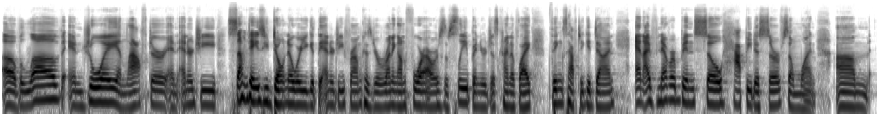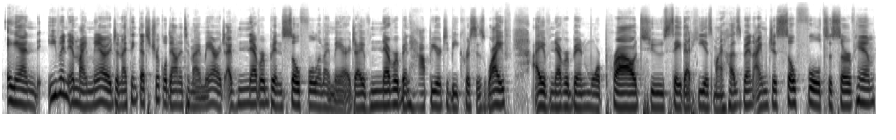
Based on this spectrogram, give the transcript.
of love and joy and laughter and energy. Some days you don't know where you get the energy from because you're running on four hours of sleep and you're just kind of like, things have to get done. And I've never been so happy to serve someone. Um, and even in my marriage, and I think that's trickled down into my marriage, I've never been so full in my marriage. I have never been happier to be Chris's wife. I have never been more proud to say that he is my husband. I'm just so full to serve him.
